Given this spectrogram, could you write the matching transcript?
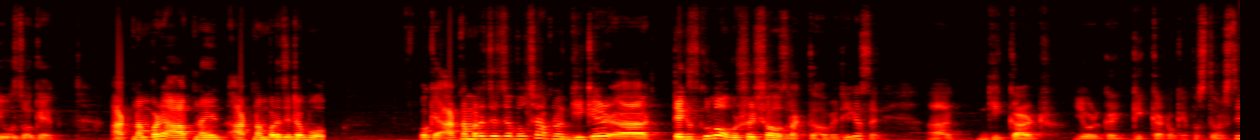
ইউজ ওকে আট নম্বরে, আট নাইন আট নম্বরে যেটা বল ওকে আট নম্বরে যে, যা বলছে, আপনার গিকের টেক্সটগুলো অবশ্যই সহজ রাখতে হবে, ঠিক আছে? Gig card your gig card okay বুঝতে পারছি।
